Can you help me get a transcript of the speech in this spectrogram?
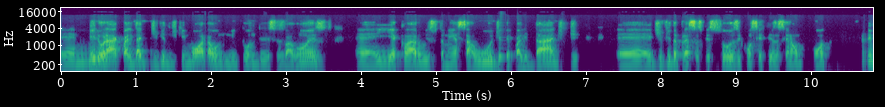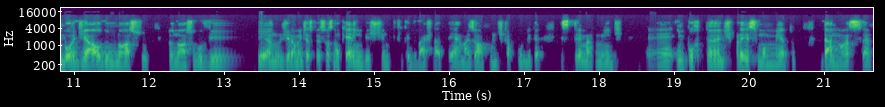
é, melhorar a qualidade de vida de quem mora no entorno desses valões, é, e é claro, isso também é saúde, é qualidade é, de vida para essas pessoas, e com certeza será um ponto primordial do nosso, do nosso governo. Geralmente as pessoas não querem investir no que fica debaixo da terra, mas é uma política pública extremamente é, importante para esse momento da nossa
